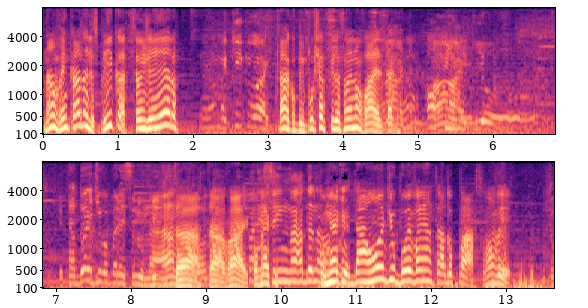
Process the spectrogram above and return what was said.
Não, vem cá, Danilo, explica. Você é um engenheiro. Não, mas que que vai? Ah, Cupim, puxa a fila, senão ele não vai. Ele tá... Ó, o pino Ai. aqui, ó. Ele tá doidinho pra aparecer no vídeo. Não, Tá, não, tá, não vai. tá Como é que- nada, não. Como é que. Da onde o boi vai entrar do passo? Vamos ver. Do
